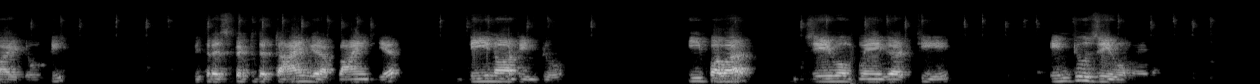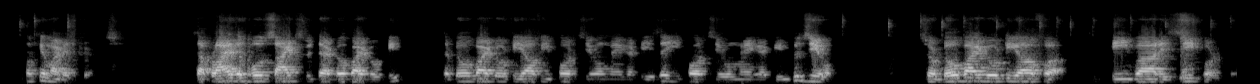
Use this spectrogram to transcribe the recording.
by dou t with respect to the time we are applying here d naught into e power j omega t into j omega. Okay, my dear students. So apply the both sides with the dou by dou t. The dou by dou t of e power j omega t is a e power j omega t into j omega. So dou by dou t of uh, d bar is equal to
